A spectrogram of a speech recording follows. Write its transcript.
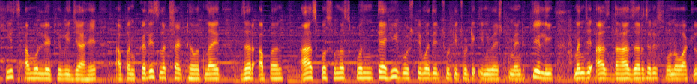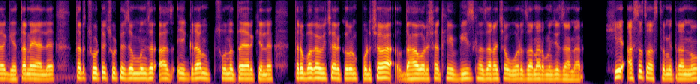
हीच अमूल्य ठेवी जी आहे आपण कधीच लक्षात ठेवत नाहीत. जर आपण आजपासूनच कोणत्याही गोष्टीमध्ये छोटी छोटी इन्व्हेस्टमेंट केली म्हणजे आज दहा हजार जरी सोनं वाटलं घेता नाही आलं तर छोटे छोटे जमून जर आज एक ग्राम सोनं तयार केलं तर बघा विचार करून पुढच्या दहा वर्षात हे वीस हजाराच्या वर जाणार म्हणजे जाणार. हे असंच असतं मित्रांनो.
